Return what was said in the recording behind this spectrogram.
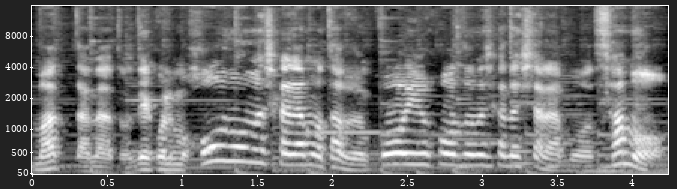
待ったなと。で、これも報道の仕方も多分こういう報道の仕方したらもうさも、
